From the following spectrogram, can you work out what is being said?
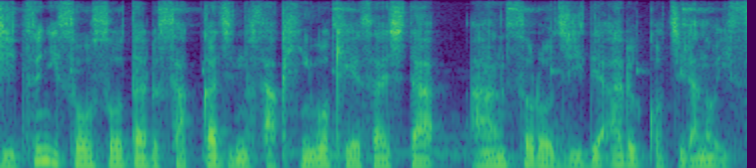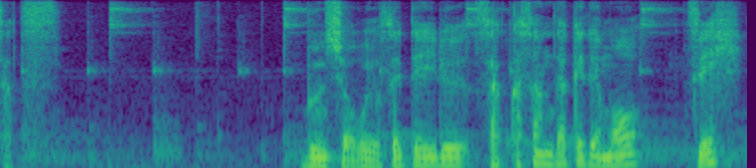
実にそうそうたる作家人の作品を掲載したアンソロジーであるこちらの一冊。文章を寄せている作家さんだけでもぜひ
